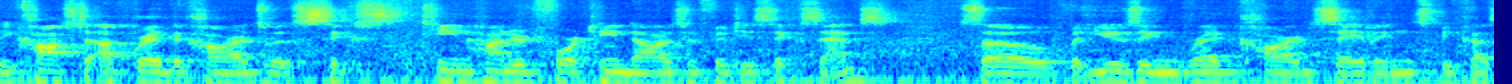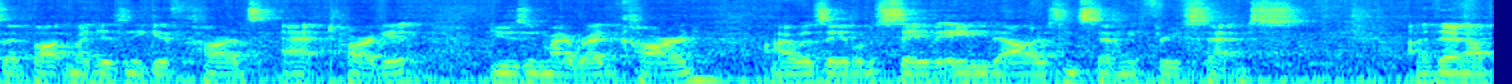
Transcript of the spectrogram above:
the cost to upgrade the cards was $1,614.56. So, but using red card savings because I bought my Disney gift cards at Target using my red card, I was able to save $80.73. I then I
